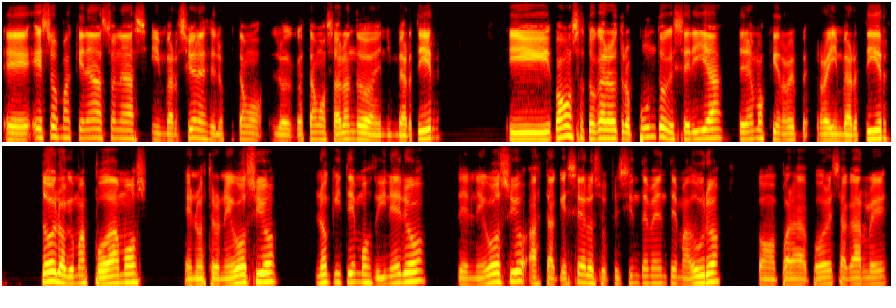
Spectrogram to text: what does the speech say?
eh, esos más que nada son las inversiones de lo que estamos, lo que estamos hablando en invertir. Y vamos a tocar otro punto que sería, tenemos que reinvertir todo lo que más podamos en nuestro negocio. No quitemos dinero del negocio hasta que sea lo suficientemente maduro como para poder sacarle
